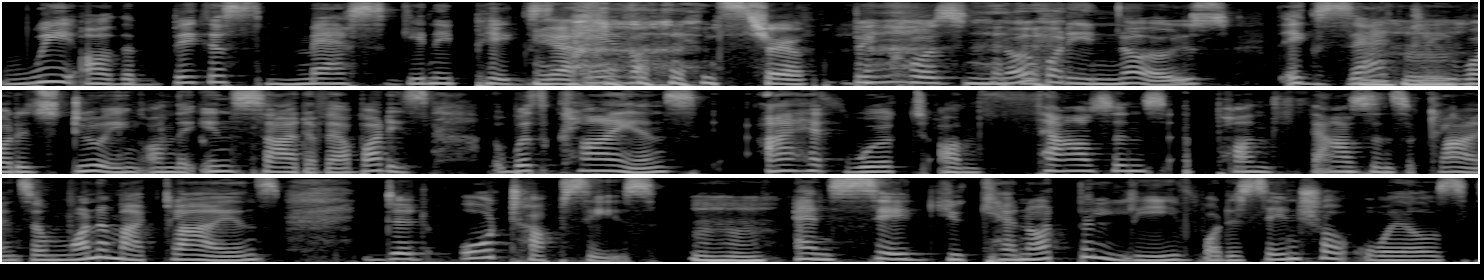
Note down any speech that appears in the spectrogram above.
we are the biggest mass guinea pigs Yeah, ever it's true. because nobody knows exactly Mm-hmm. what it's doing on the inside of our bodies. With clients, I have worked on thousands upon thousands of clients, and one of my clients did autopsies Mm-hmm. and said, You cannot believe what essential oils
